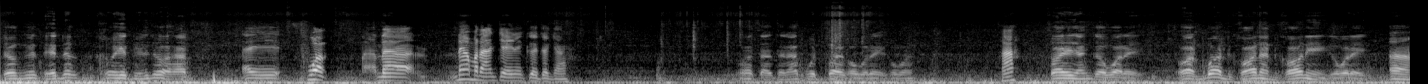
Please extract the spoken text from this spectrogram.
เจ้าเงินเห็นนะเขาเห็นอยู่ในโทรทัศน์ไอ้พวกแนวแนวบันดาลใจเนี่ยเกิดจากหยังว่าศาสนาพุทธซอยเขาบ่ได้เขาว่าฮะซอยหยังก็ว่าได้อ่อนบ้านขอนั่นขอนี่ก็ว่าได้เออ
